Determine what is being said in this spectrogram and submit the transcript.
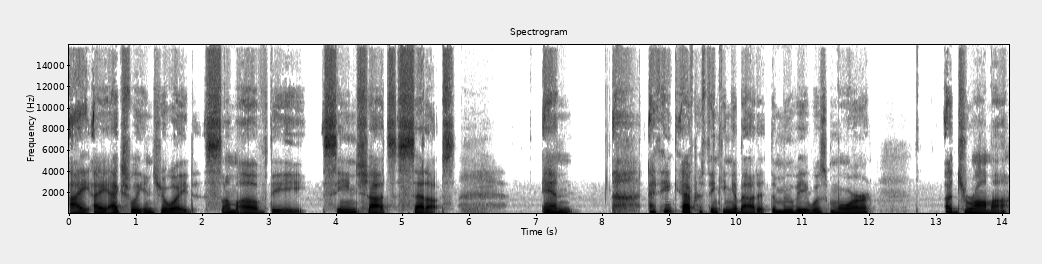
I I actually enjoyed some of the scene shots setups. And I think after thinking about it, the movie was more a drama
